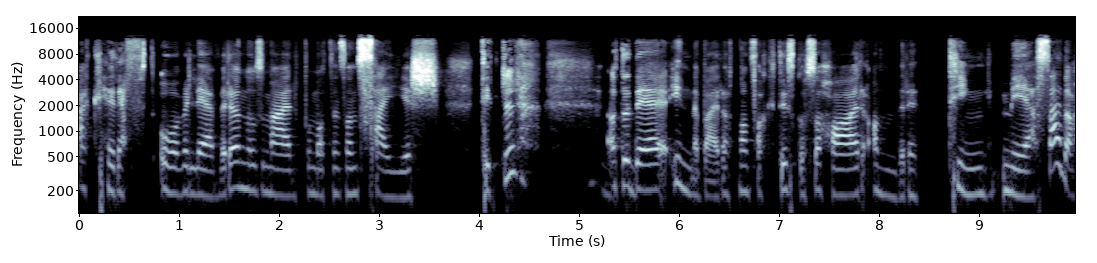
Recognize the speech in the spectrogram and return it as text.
er kreftoverlevere, noe som er på en måte en sånn seierstittel, at det innebærer at man faktisk også har andre ting med seg, da,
